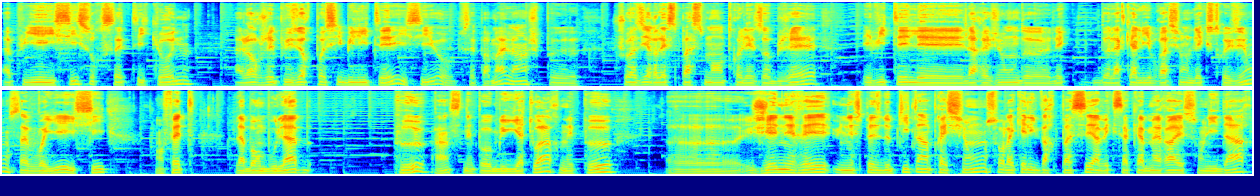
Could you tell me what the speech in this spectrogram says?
appuyer ici sur cette icône. Alors j'ai plusieurs possibilités ici, oh, c'est pas mal. Hein. Je peux choisir l'espacement entre les objets, éviter la région de, la calibration de l'extrusion. Ça, vous voyez ici, en fait, la Bamboo Lab peut, hein, ce n'est pas obligatoire, mais peut euh, générer une espèce de petite impression sur laquelle il va repasser avec sa caméra et son lidar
